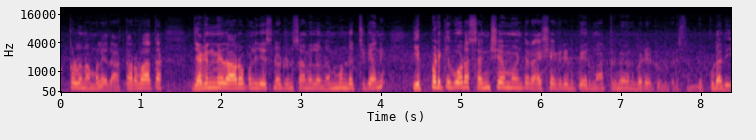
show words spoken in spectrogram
ఒక్కళ్ళు నమ్మలేదు. ఆ తర్వాత జగన్ మీద ఆరోపణలు చేసినటువంటి సమయంలో నమ్ముండొచ్చు కానీ ఇప్పటికీ కూడా సంక్షేమం అంటే రాజశేఖర రెడ్డి పేరు మాత్రమే వినబడేటువంటి పరిస్థితి ఇప్పుడు అది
